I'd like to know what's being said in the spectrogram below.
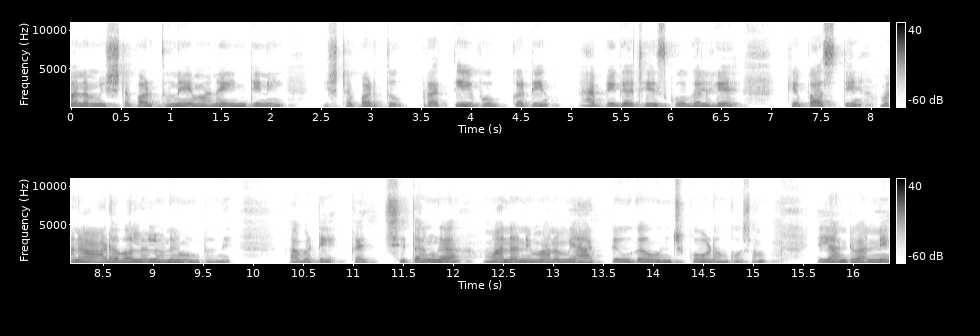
మనం ఇష్టపడుతూనే మన ఇంటిని ఇష్టపడుతూ ప్రతి ఒక్కటి హ్యాపీగా చేసుకోగలిగే కెపాసిటీ మన ఆడవాళ్ళలోనే ఉంటుంది. కాబట్టి ఖచ్చితంగా మనని మనం యాక్టివ్గా ఉంచుకోవడం కోసం ఇలాంటివన్నీ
